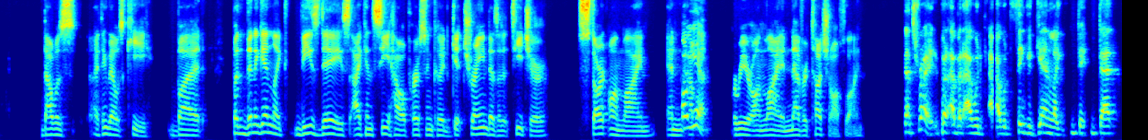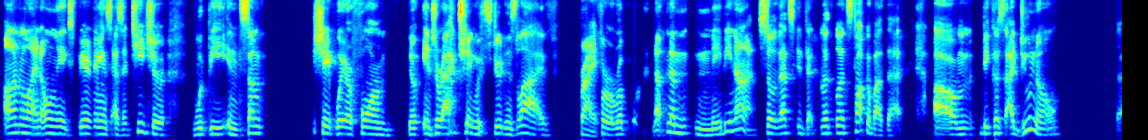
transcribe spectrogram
that was, I think that was key. But but then again, like these days, I can see how a person could get trained as a teacher, start online, and oh yeah, career online and never touch offline. That's right, but but I would I would think again like th- that online only experience as a teacher would be in some shape, way, or form, you know, interacting with students live, right? For a report. No, no, maybe not. So that's let, us talk about that, um, because I do know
